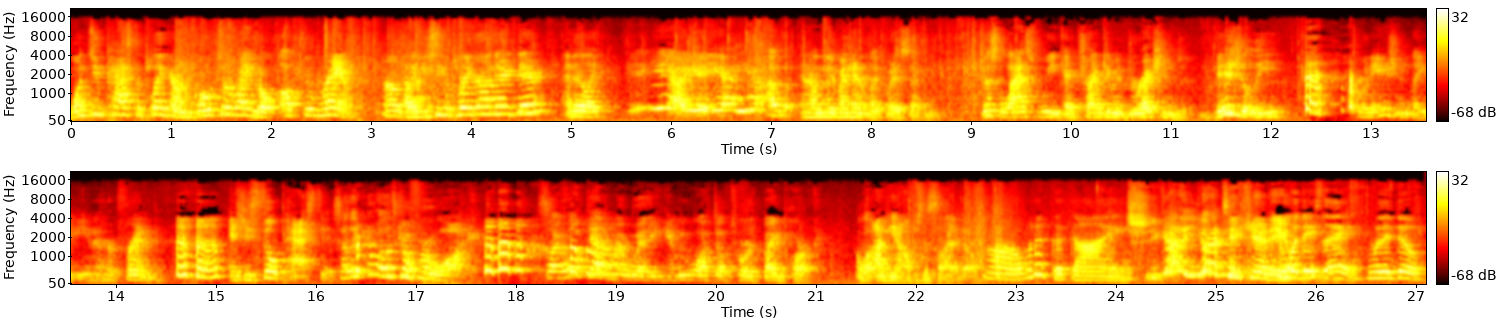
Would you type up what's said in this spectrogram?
Once you pass the playground, go to the right and go up the ramp. Oh, like, you see the playground right there? And they're like, yeah, yeah, yeah, yeah. Was- And I'm in my head, I'm like, wait a second. Just last week, I tried giving directions visually to an Asian lady and her friend, and she still passed it. So I was like, you know what? Let's go for a walk. So I walked out of my way, and we walked up towards Bike Park. Well, on the opposite side, though. Oh, what a good guy. You gotta, you gotta take care of the. And what they say? What they do?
